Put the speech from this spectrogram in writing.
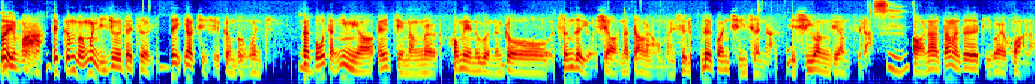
对嘛？这根本问题就是在这里，所以要解决根本问题。那国产疫苗哎解盲了，后面如果能够真的有效，那当然我们是乐观其成啊，也希望这样子啦。是哦，那当然这是题外话啦。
